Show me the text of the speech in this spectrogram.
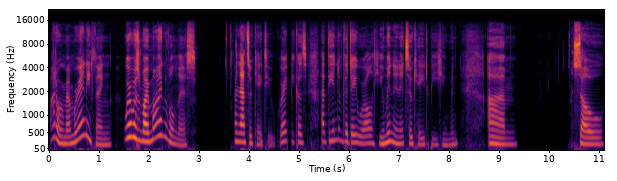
I don't remember anything. Where was my mindfulness? And that's okay too, right? Because at the end of the day, we're all human and it's okay to be human. Um, so,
